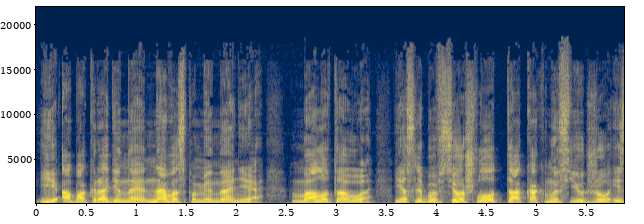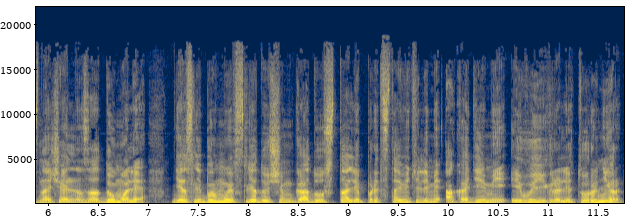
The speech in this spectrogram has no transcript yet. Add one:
и обокраденная на воспоминания. Мало того, если бы все шло так, как мы с Юджо изначально задумали, если бы мы в следующем году стали представителями Академии и выиграли турнир,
